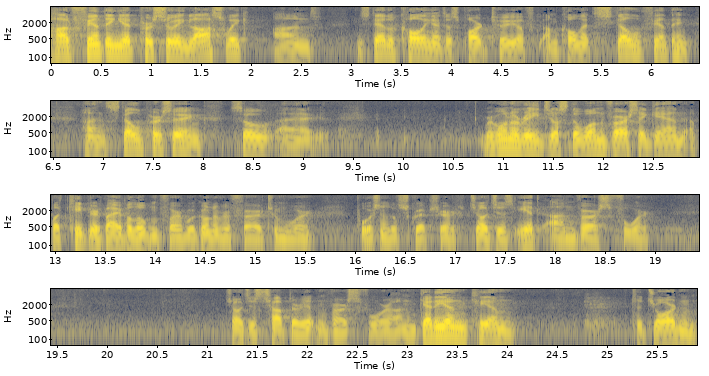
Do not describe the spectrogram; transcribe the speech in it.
had fainting yet pursuing last week, and instead of calling it just part two, I'm calling it still fainting and still pursuing. So uh, we're going to read just the one verse again, but keep your Bible open for we're going to refer to more portions of Scripture. Judges 8 and verse 4. Judges chapter 8 and verse 4. And Gideon came to Jordan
